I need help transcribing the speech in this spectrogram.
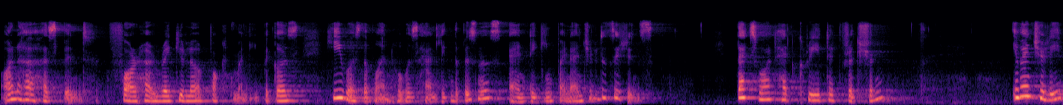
on her husband for her regular pocket money because He was the one who was handling the business and taking financial decisions. That's what had created friction. Eventually,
